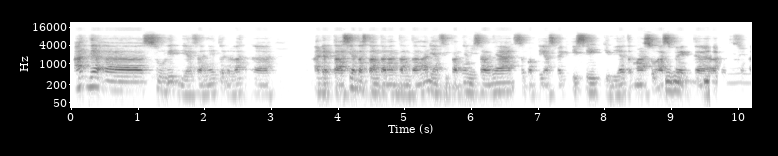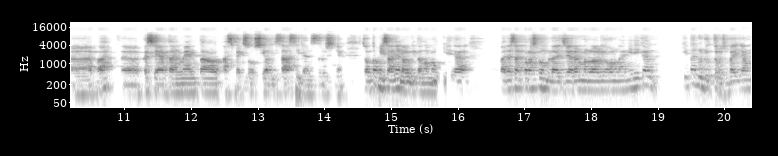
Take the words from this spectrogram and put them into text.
agak uh, sulit biasanya itu adalah uh, adaptasi atas tantangan-tantangan yang sifatnya misalnya seperti aspek fisik gitu ya, termasuk aspek uh, uh, apa uh, kesehatan mental, aspek sosialisasi dan seterusnya. Contoh misalnya kalau kita ngomong ya, pada saat proses pembelajaran melalui online ini kan kita duduk terus, baik yang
